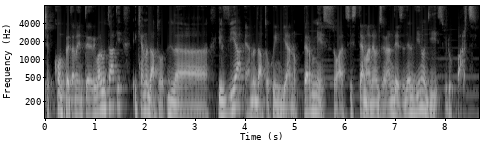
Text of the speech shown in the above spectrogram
invece completamente rivalutati e che hanno dato il, il via e hanno dato quindi hanno permesso al sistema neozelandese del vino di svilupparsi.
